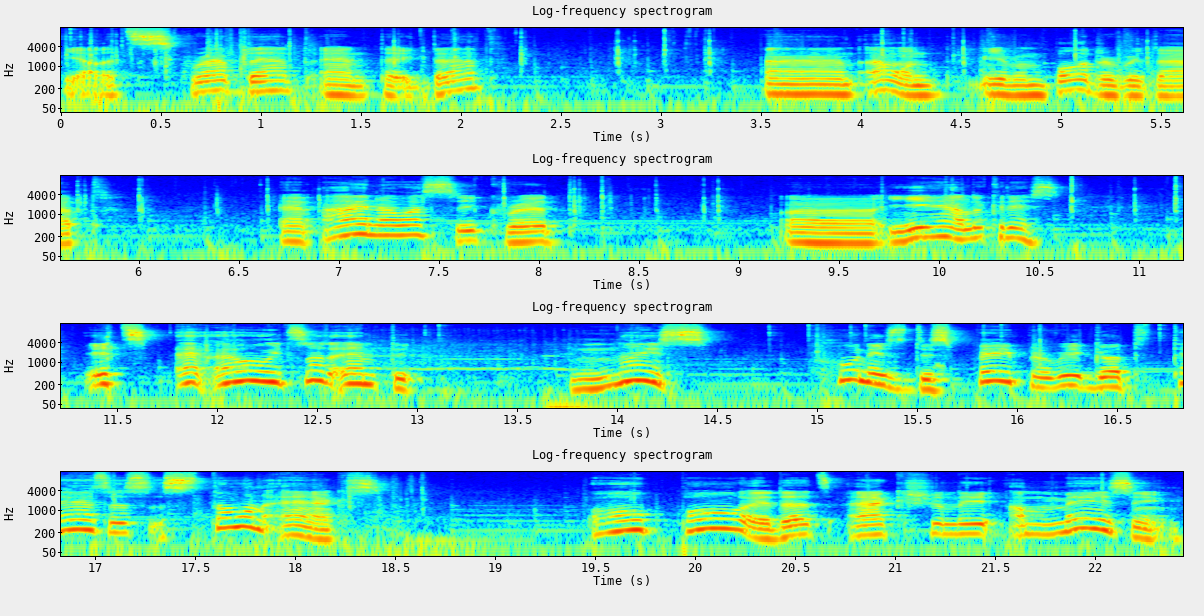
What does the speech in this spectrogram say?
yeah, let's scrap that and take that. And I won't even bother with that. And I know a secret. Uh, yeah, look at this. It's, oh, it's not empty. Nice. Who needs this paper? We got Taz's stone axe. Oh boy, that's actually amazing.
